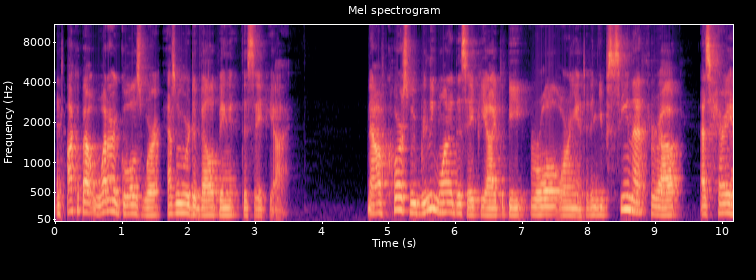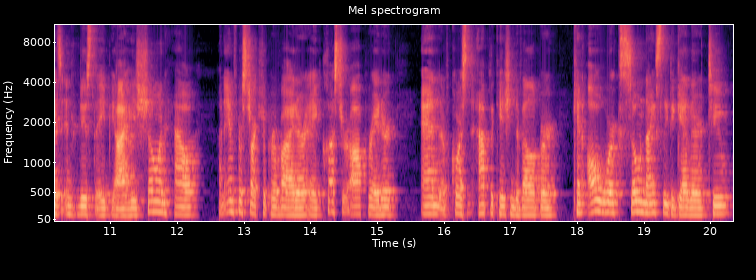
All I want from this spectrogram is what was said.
and talk about what our goals were as we were developing this API. Now, of course, we really wanted this API to be role oriented, and you've seen that throughout as Harry has introduced the API. He's shown how an infrastructure provider, a cluster operator, and of course an application developer can all work so nicely together to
